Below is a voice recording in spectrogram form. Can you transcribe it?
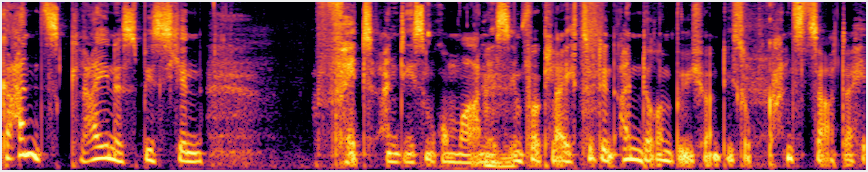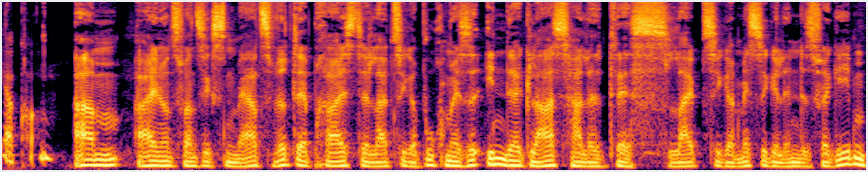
ganz kleines bisschen Fett an diesem Roman ist mhm. im Vergleich zu den anderen Büchern, die so ganz zart daherkommen. Am 21. März wird der Preis der Leipziger Buchmesse in der Glashalle des Leipziger Messegeländes vergeben.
